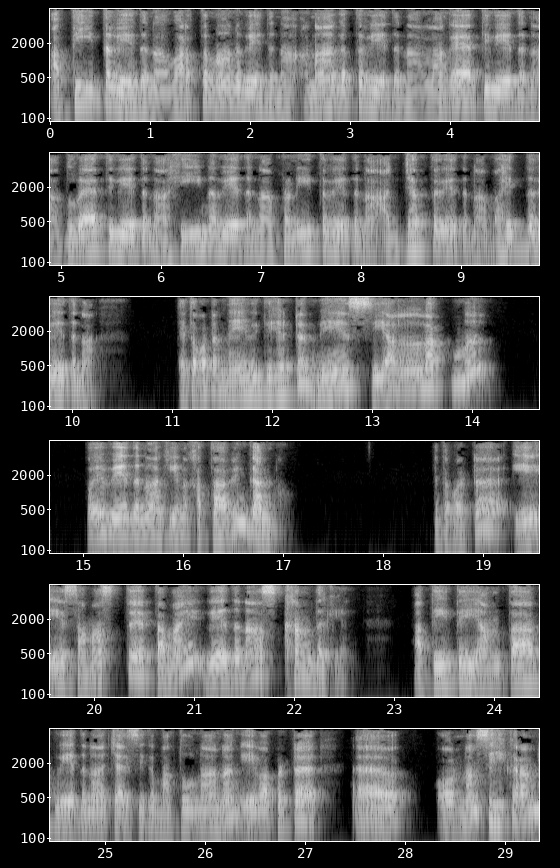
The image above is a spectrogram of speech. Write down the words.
අතීත වේදනා, වර්තමාන වේදනා, අනාගත වේදනා, ළඟ ඇති වේදනා, දුර ඇති වේදනා, හීන වේදනා, ප්‍රනීත වේදනා, අජ්ජත් වේදනා, බහිද්ධ වේදනා එතකොට මේ විදිහට මේ සියල්ලක්ම ඔය වේදනා කියන කතාවෙන් ගන්නවා. එතකොට ඒ ඒ සමස්තය තමයි වේදනා ස්කන්ධ කියන්නේ. අතීතේ යම්තාක් වේදනා චෛතසික මතු වුණා නම් ඒව අපට ඕනනම් සිහි කරන්න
